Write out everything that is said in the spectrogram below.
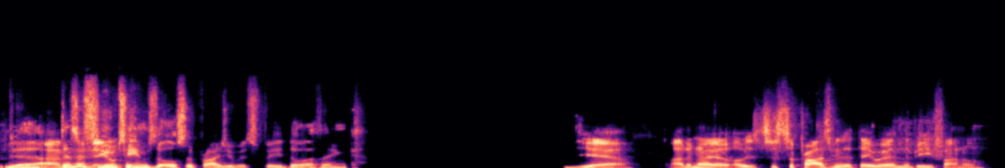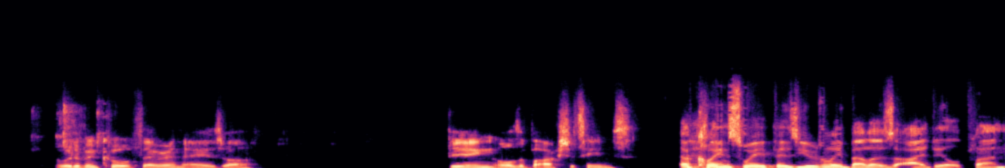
Yeah, Um, there's a few teams that will surprise you with speed, though. I think. Yeah, I don't know. It was just surprised me that they were in the B final. It would have been cool if they were in the A as well, being all the Berkshire teams. a clean sweep is usually Bella's ideal plan.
